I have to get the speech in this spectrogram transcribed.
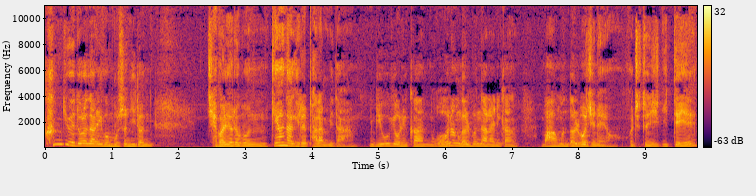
큰 교회 돌아다니고 무슨 이런 제발 여러분 깨어나기를 바랍니다. 미국에 오니까 워낙 넓은 나라니까 마음은 넓어지네요. 어쨌든 이- 이때에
